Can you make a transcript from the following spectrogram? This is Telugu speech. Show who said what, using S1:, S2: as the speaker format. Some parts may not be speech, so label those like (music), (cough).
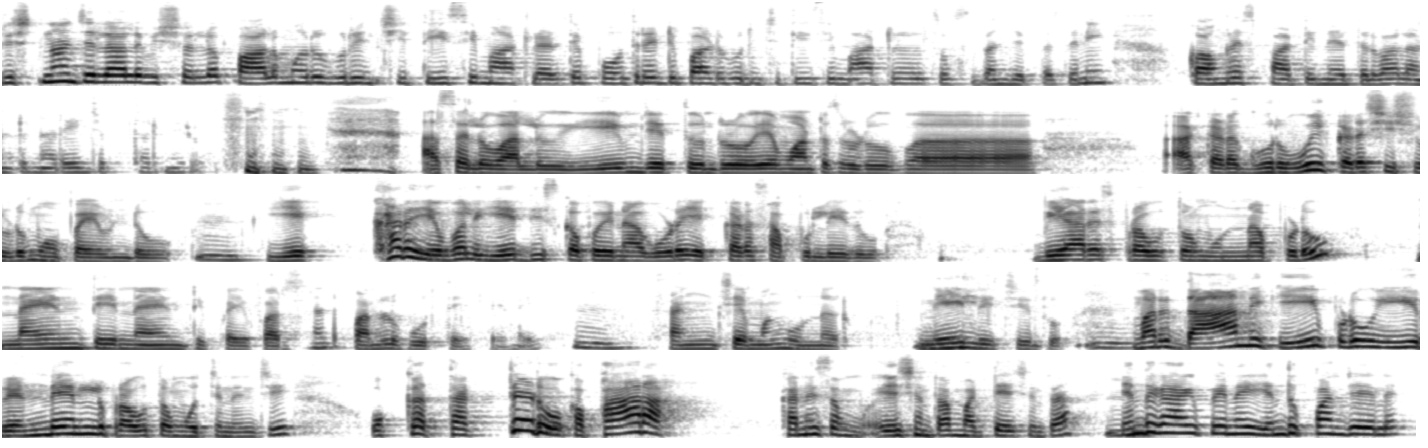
S1: కృష్ణా జిల్లాల విషయంలో పాలమూరు గురించి తీసి మాట్లాడితే పోతిరెడ్డిపాడు గురించి తీసి మాట్లాడాల్సి వస్తుందని చెప్పేసి అని కాంగ్రెస్ పార్టీ నేతలు వాళ్ళు అంటున్నారు. ఏం చెప్తారు మీరు? (laughs)
S2: అసలు వాళ్ళు ఏం చెప్తుండ్రో ఏమంటారు చూడు అక్కడ గురువు ఇక్కడ శిష్యుడు మోపైండు ఎక్కడ ఎవరు ఏది తీసుకుపోయినా కూడా ఎక్కడ సప్పులు లేదు. బీఆర్ఎస్ ప్రభుత్వం ఉన్నప్పుడు నైంటీ నైంటీ ఫైవ్ పర్సెంట్ పనులు పూర్తయిపోయినాయి. సంక్షేమంగా ఉన్నారు. నీళ్ళు ఇచ్చిండ్రు మరి దానికి ఇప్పుడు ఈ రెండేళ్ళు ప్రభుత్వం వచ్చి నుంచి ఒక్క తట్టెడు ఒక పార కనీసం వేసిండ్రా మట్టి వేసిండ్రా? ఎందుకు ఆగిపోయినాయి? ఎందుకు పని చేయలే?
